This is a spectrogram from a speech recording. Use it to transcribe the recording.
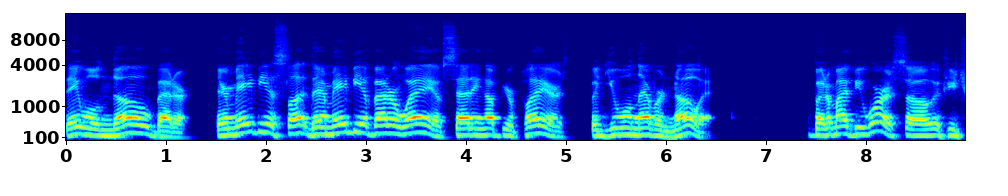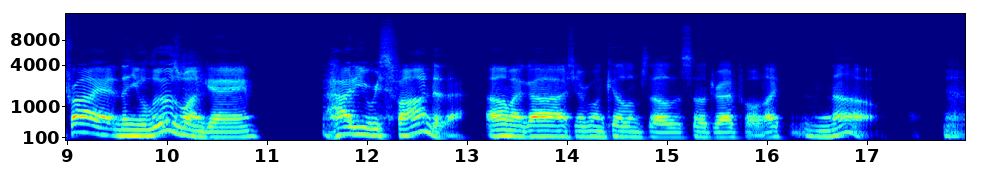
they will know better there may be a there may be a better way of setting up your players but you will never know it but it might be worse so if you try it and then you lose one game how do you respond to that oh my gosh everyone killed themselves. It's so dreadful. Like no. Yeah.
